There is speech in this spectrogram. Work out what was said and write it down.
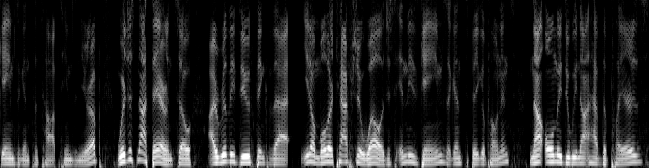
games against the top teams in Europe. We're just not there. And so I really do think that, you know, Muller captured it well. Just in these games against big opponents, not only do we not have the players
